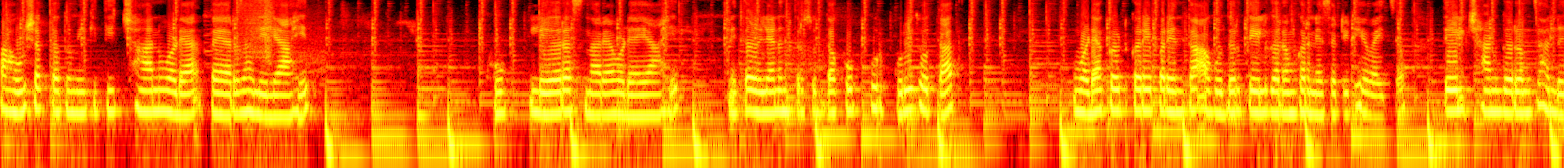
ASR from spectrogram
पाहू शकता तुम्ही किती छान वड्या तयार झालेल्या आहेत. खूप लेअर असणाऱ्या वड्या या आहेत. आणि तळल्यानंतर सुद्धा खूप कुरकुरीत होतात. वड्या कट करेपर्यंत अगोदर तेल गरम करण्यासाठी ठेवायचं. तेल छान गरम झालं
